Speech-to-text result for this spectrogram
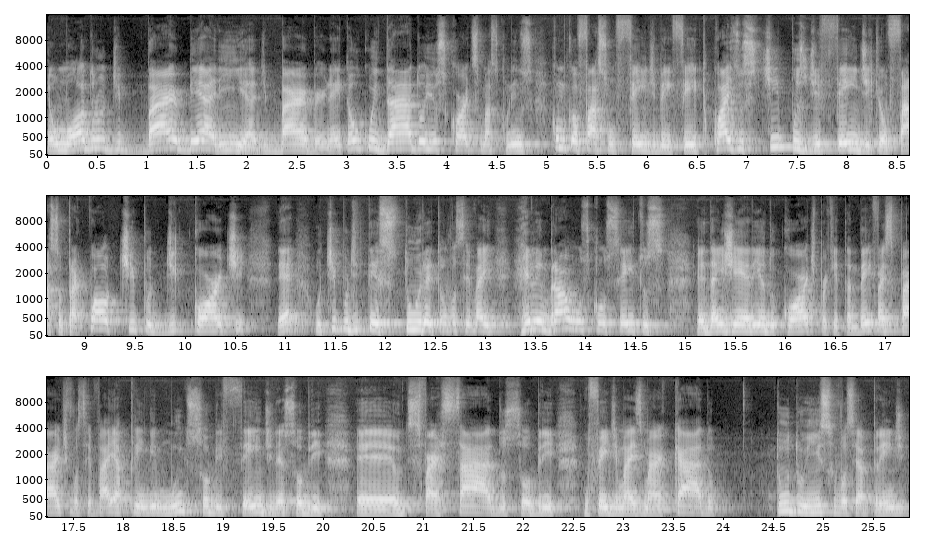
é um módulo de barbearia, de barber, né? Então o cuidado e os cortes masculinos, como que eu faço um fade bem feito, quais os tipos de fade que eu faço para qual tipo de corte, né? O tipo de textura, então você vai relembrar alguns conceitos é, da engenharia do corte, porque também faz parte, você vai aprender muito sobre fade, né? Sobre é, o disfarçado, sobre o fade mais marcado, tudo isso você aprende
